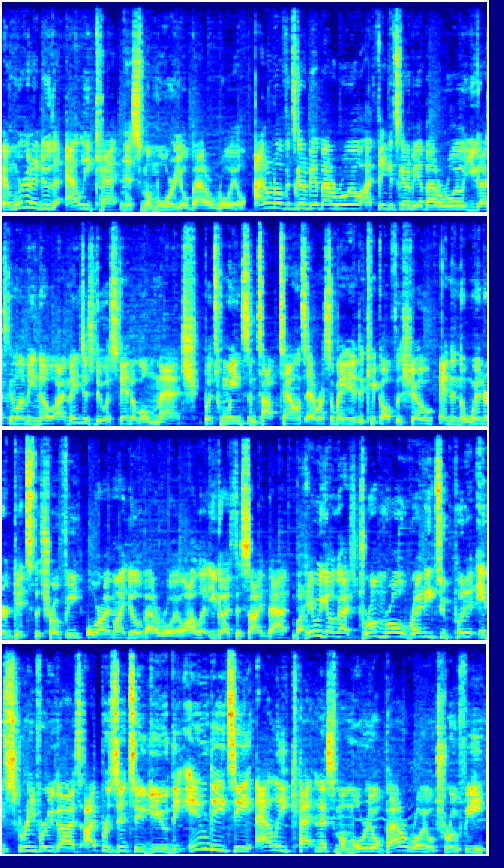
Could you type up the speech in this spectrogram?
and we're going to do the Alley Katniss Memorial Battle Royal. I don't know if it's going to be a Battle Royal. I think it's going to be a Battle Royal. You guys can let me know. I may just do a standalone match between some top talents at WrestleMania to kick off the show, and then the winner gets the trophy, or I might do a Battle Royal. I'll let you guys decide that. But here we go, guys. Drum roll, ready to put it in screen for you guys. I present to you the MDT Alley Katniss Memorial Battle Royal Trophy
